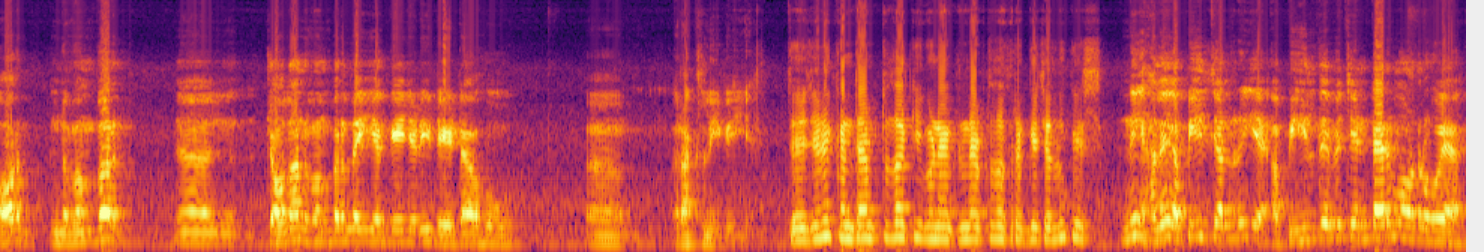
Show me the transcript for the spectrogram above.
ਔਰ ਨਵੰਬਰ 14 ਨਵੰਬਰ ਲਈ ਅੱਗੇ ਜਿਹੜੀ ਡੇਟ ਆ ਉਹ ਰੱਖ ਲਈ ਗਈ ਹੈ। ਤੇ ਜਿਹੜੇ ਕੰਟੈਂਪਟ ਦਾ ਕੀ ਬਣਿਆ? ਕੰਟੈਂਪਟ ਦਾ ਫਿਰ ਅੱਗੇ ਚੱਲੂ ਕੇਸ ਨਹੀਂ ਹਲੇ ਅਪੀਲ ਚੱਲ ਰਹੀ ਹੈ। ਅਪੀਲ ਦੇ ਵਿੱਚ ਇੰਟਰਮ ਆਰਡਰ ਹੋਇਆ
